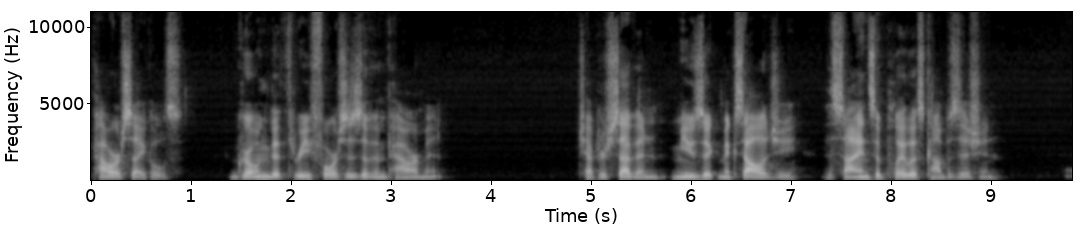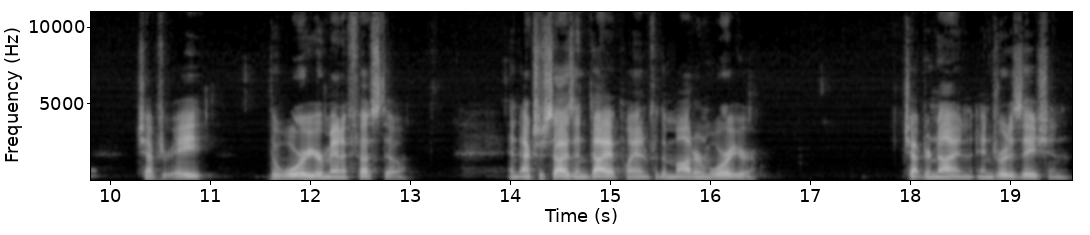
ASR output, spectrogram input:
Power Cycles Growing the Three Forces of Empowerment. Chapter 7 Music Mixology The Science of Playlist Composition. Chapter 8 The Warrior Manifesto An exercise and diet plan for the modern warrior. Chapter 9 Androidization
